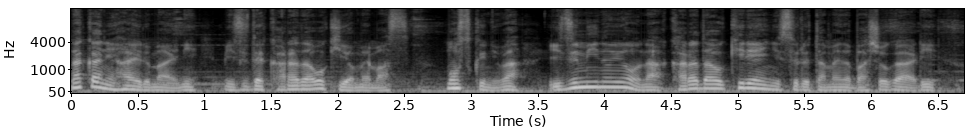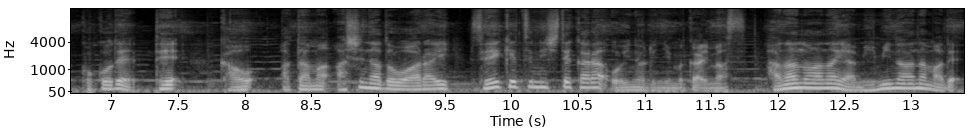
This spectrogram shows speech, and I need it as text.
中に入る前に水で体を清めます。モスクには泉のような体をきれいにするための場所があり、ここで手、顔、頭、足などを洗い、清潔にしてからお祈りに向かいます。鼻の穴や耳の穴まで、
